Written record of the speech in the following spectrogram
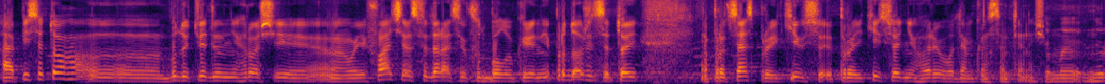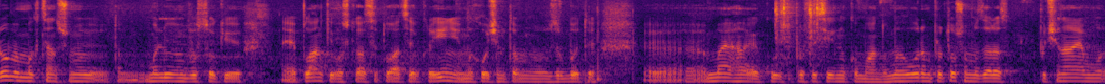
А після того е, будуть виділені гроші е, УЄФА через Федерацію футболу України і продовжиться той процес, про який, про який сьогодні говорив Вадим Константинович. Ми не робимо акцент, що ми там малюємо високі планки, важка ситуація в країні. Ми хочемо там зробити мега якусь професійну команду. Ми говоримо про те, що ми зараз починаємо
